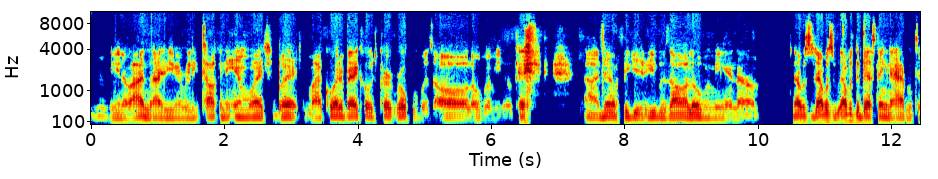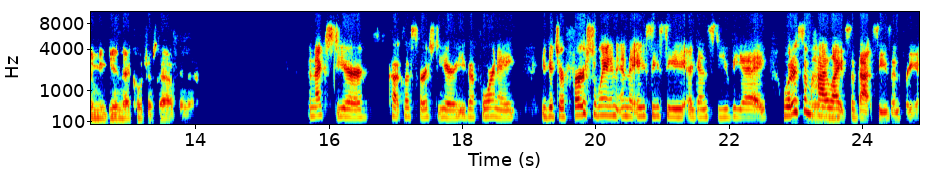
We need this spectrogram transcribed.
mm-hmm. you know, I'm not even really talking to him much, but my quarterback coach Kurt Roper was all over me, okay? I never forget. He was all over me, and um, that was that was that was the best thing that happened to me getting that coaching staff in there. The next year, Cutcliffe's first year, you go four and eight. You get your first win in the ACC against UVA. What are some highlights of that season for you?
